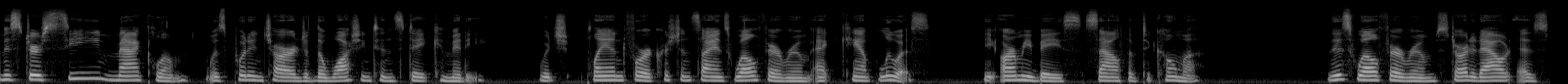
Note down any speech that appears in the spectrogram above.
Mr. C. Macklem was put in charge of the Washington State Committee which planned for a Christian Science welfare room at Camp Lewis, the Army base south of Tacoma. This welfare room started out as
